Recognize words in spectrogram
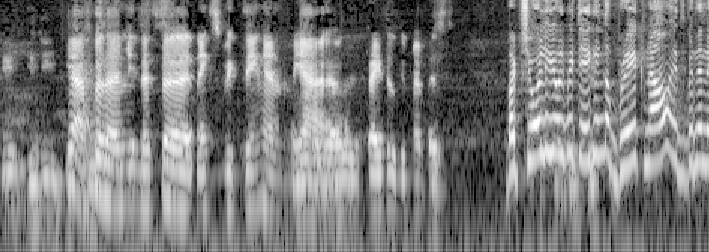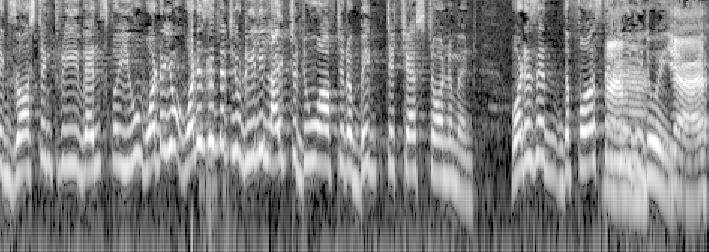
Yeah, of course. I mean, that's the next big thing, and yeah, I will try to give my best. But surely you'll be taking a break now. It's been an exhausting three events for you. What do you? What is it that you really like to do after a big t- chess tournament? What is it? The first thing you'll be Um, doing? Yeah,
